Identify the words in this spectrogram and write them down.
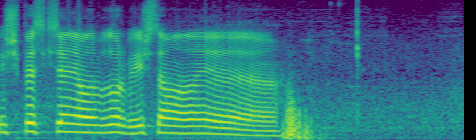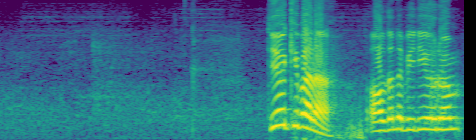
Hiç ki senin yolun zor bir iş zaman. Diyor ki bana aldığını biliyorum.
